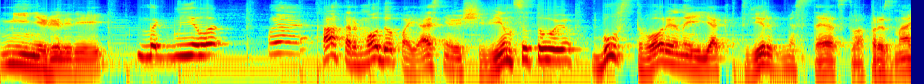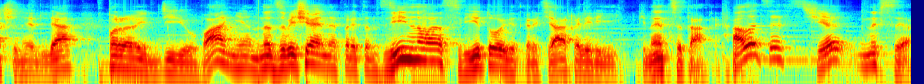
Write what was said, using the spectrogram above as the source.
міні-галерей. Так мило. Е. Автор моду пояснює, що він цитую, був створений як твір мистецтва, призначений для пародіювання надзвичайно претензійного світу відкриття галерій. Кінець цитати. Але це ще не все.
